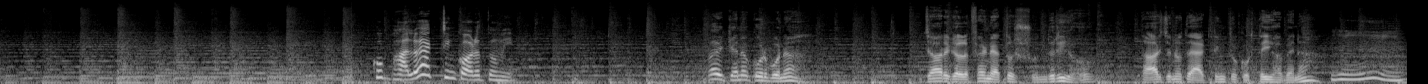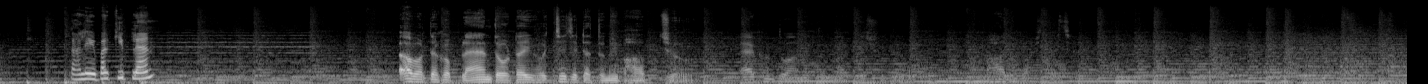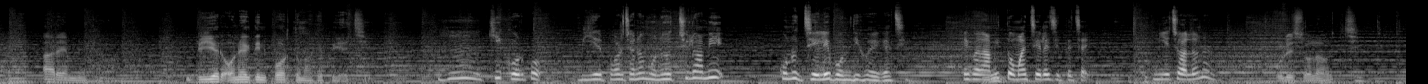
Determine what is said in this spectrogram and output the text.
খুব ভালো অ্যাক্টিং করো তুমি। ভাই কেন করব না? যার গার্লফ্রেন্ড এত সুন্দরী হোক তার জন্য তো অ্যাক্টিং তো করতেই হবে না। তাহলে এবার কি প্ল্যান আবার দেখো প্ল্যান তো ওটাই হচ্ছে যেটা তুমি ভাবছ। এখন তো আমি তোমাকে শুধু ভালোবাসতে চাই। আর এমনি বিয়ের অনেক দিন পর তোমাকে পেয়েছি। হুম কি করব? বিয়ের পর যেন মনে হচ্ছিল আমি কোনো জেলে বন্দি হয়ে গেছি। এবার আমি তোমার জেলে যেতে চাই। নিয়ে চলো না। পুলিশ ওলা হচ্ছে।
